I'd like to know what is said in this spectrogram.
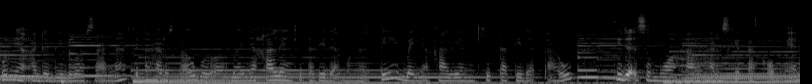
pun yang ada di luar sana kita harus tahu bahwa banyak hal yang kita tidak mengerti banyak hal yang kita tidak tahu. Tidak semua hal harus kita komen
